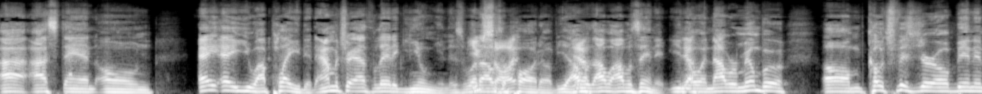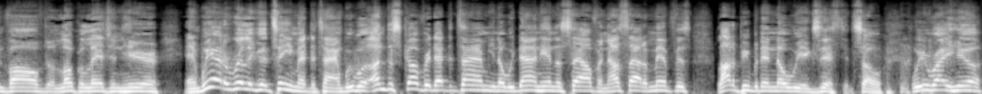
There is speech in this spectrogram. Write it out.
I, I stand on AAU. I played it. Amateur Athletic Union is what You I was a it. part of. Yeah, I was I, I was in it. You know, and I remember um, Coach Fitzgerald being involved, a local legend here, and we had a really good team at the time. We were undiscovered at the time. You know, we down here in the South and outside of Memphis, a lot of people didn't know we existed. So we right here.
